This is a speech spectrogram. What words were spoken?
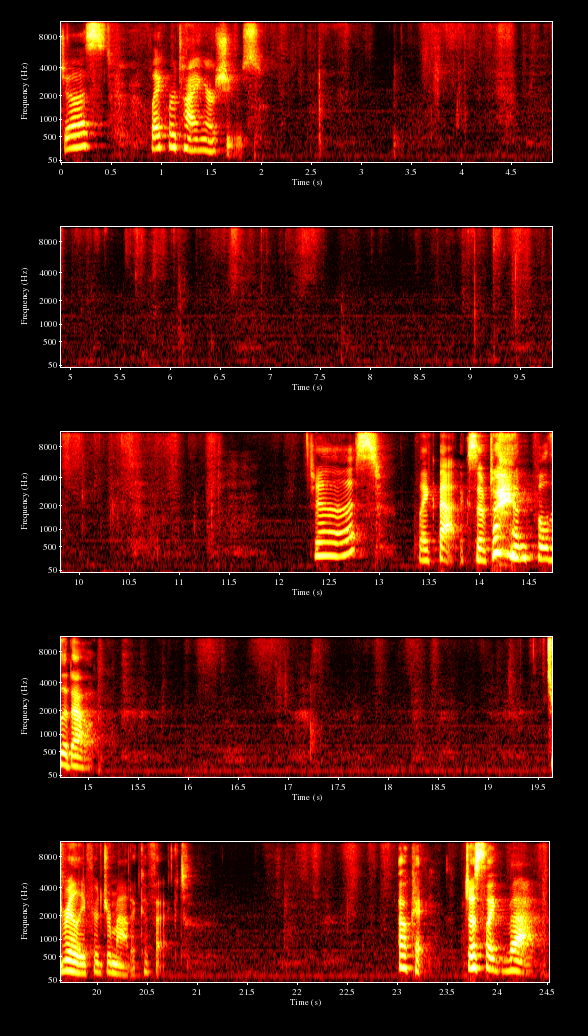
Just like we're tying our shoes. Just like that, except I pulled it out. It's really for dramatic effect. Okay, just like that.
